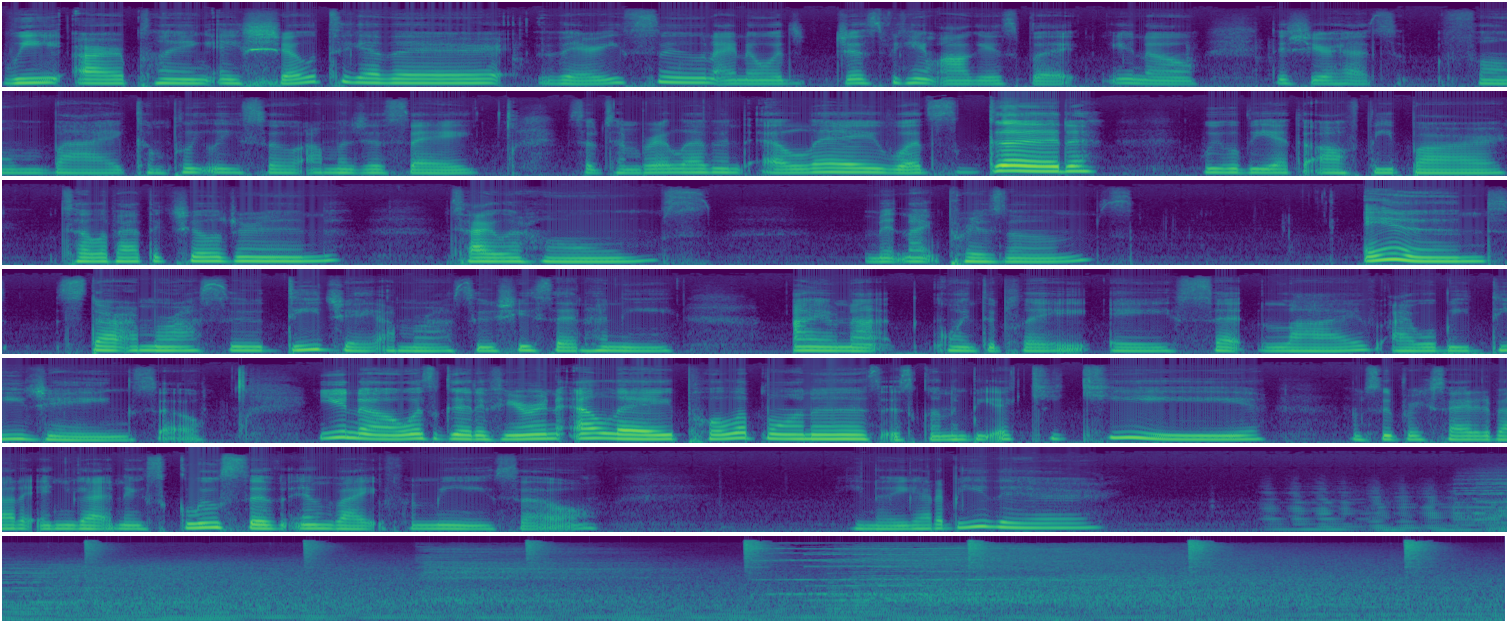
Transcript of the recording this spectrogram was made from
we are playing a show together very soon. I know it just became August, but you know, this year has flown by completely. So I'm gonna just say September 11th, LA, what's good? We will be at the Offbeat Bar, Telepathic Children, Tyler Holmes, Midnight Prisms, and Star Amerasu, DJ Amerasu. She said, honey, I am not going to play a set live. I will be DJing. So, you know what's good. If you're in LA, pull up on us. It's going to be a kiki. I'm super excited about it. And you got an exclusive invite from me. So, you know, you got to be there.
